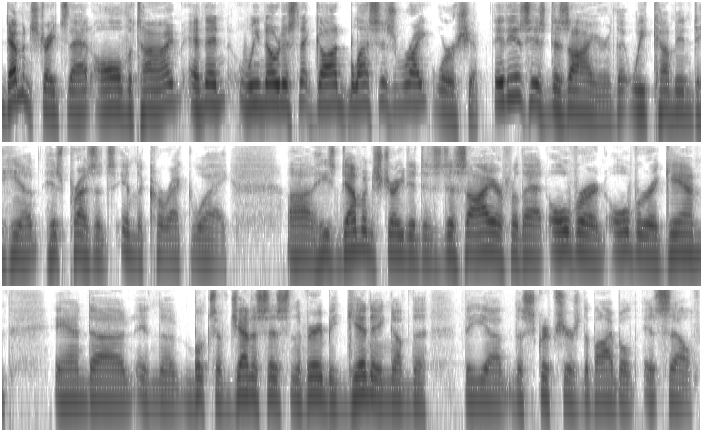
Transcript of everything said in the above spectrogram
demonstrates that all the time. And then we notice that God blesses right worship. It is His desire that we come into Him, His presence in the correct way. Uh, he's demonstrated His desire for that over and over again. And uh, in the books of Genesis, in the very beginning of the the uh, the scriptures, the Bible itself.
